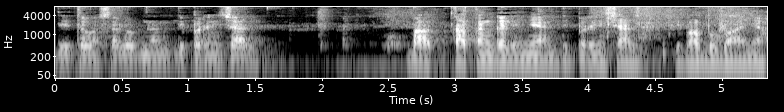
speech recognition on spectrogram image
Dito sa loob ng differential. Ba tatanggalin niya ang differential. Ibababa niya.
